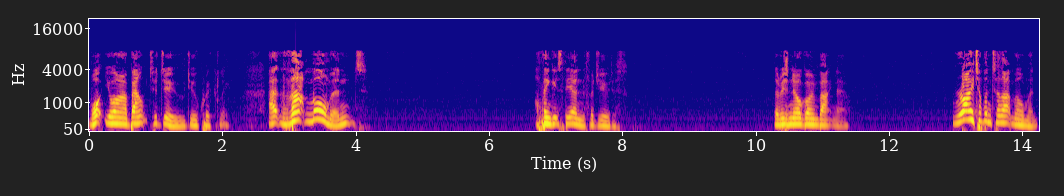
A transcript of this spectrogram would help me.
What you are about to do, do quickly. At that moment, I think it's the end for Judas. There is no going back now. Right up until that moment,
